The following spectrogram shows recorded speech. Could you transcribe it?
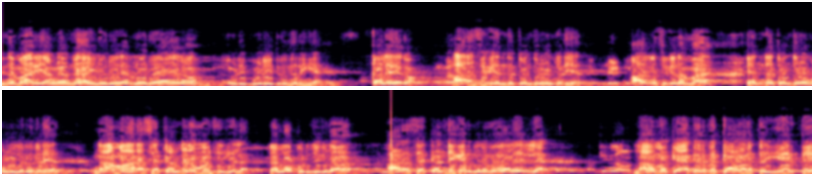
இந்த மாதிரி அங்கங்க ஐநூறு இருநூறு ஆயிரம் இப்படி கூடிட்டு இருக்கிறீங்க. கலையறம். அரசுக்கு எந்த தொந்தரவும் கிடையாது. அரசுக்கு நம்ம எந்த தொந்தரவும் கொடுக்கறது கிடையாது. நாம அரசை கண்டனமும் செய்யல. நல்லா புரிஞ்சுக்கணும். அரசை கண்டிக்கிறது நம்ம வேலை இல்லை. நாம கேக்குறது கவனத்தை ஈர்த்து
